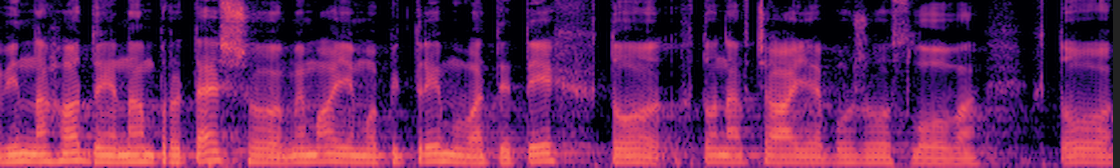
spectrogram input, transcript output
він нагадує нам про те, що ми маємо підтримувати тих, хто, хто навчає Божого Слова, хто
